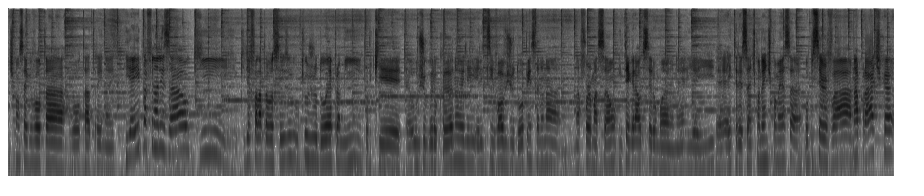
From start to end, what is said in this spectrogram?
gente consegue voltar, voltar a treinar aí. E aí, para finalizar, o que eu queria falar para vocês o, que o judô é para mim, porque é, o Jugoro Kano ele, ele desenvolve judô pensando na, na formação integral do ser humano, né? E aí é, é interessante quando a gente começa a observar na prática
